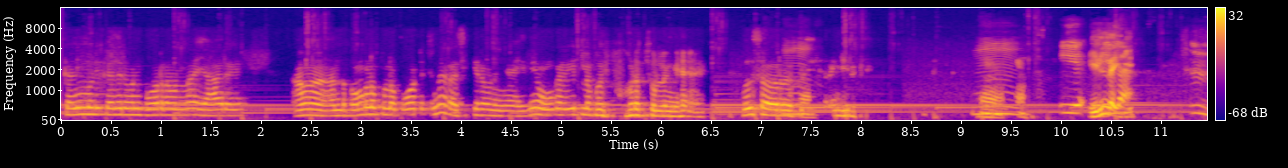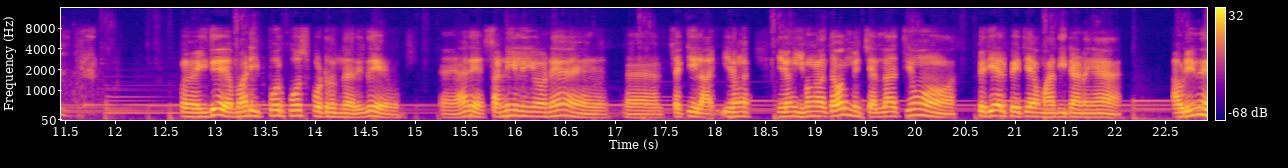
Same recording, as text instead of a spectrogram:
கனிமொழி கதிரவன் போடுறவன்லாம் யாரு? அவன் அந்த பொம்பளை புள்ள போட்டுச்சுன்னா ரசிக்கிறவனுங்க. இதே உங்க வீட்டுல போய் போட சொல்லுங்க. புதுசா ஒரு ம். இறங்கி இருக்கு ம். இ- இல்ல இது மாதிரி இப்போ ஒரு போஸ்ட் போட்டிருந்தாரு. இது யாரு? சன்னி லியோனு அஹ் ஷக்கீலா இவங்க இவங்க இவங்கள தவிர மிச்சம் எல்லாத்தையும் பெரியார் பேத்தியா மாத்திட்டானுங்க அப்படின்னு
